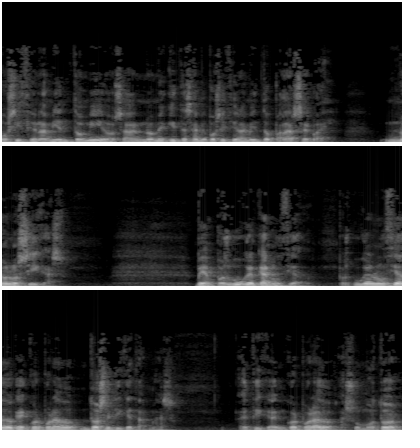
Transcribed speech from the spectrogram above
posicionamiento mío, o sea, no me quites a mi posicionamiento para dárselo a. No lo sigas. Bien, pues Google que ha anunciado. Pues Google ha anunciado que ha incorporado dos etiquetas más. Ha incorporado a su motor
